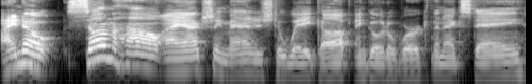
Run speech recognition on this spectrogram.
I know. Somehow, I actually managed to wake up and go to work the next day.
